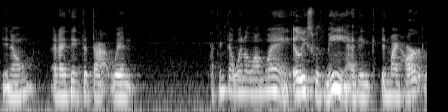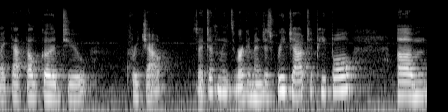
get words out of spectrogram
you know, and I think that that went, I think that went a long way, at least with me. I think in my heart, like that felt good to reach out. So I definitely recommend just reach out to people. Um,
